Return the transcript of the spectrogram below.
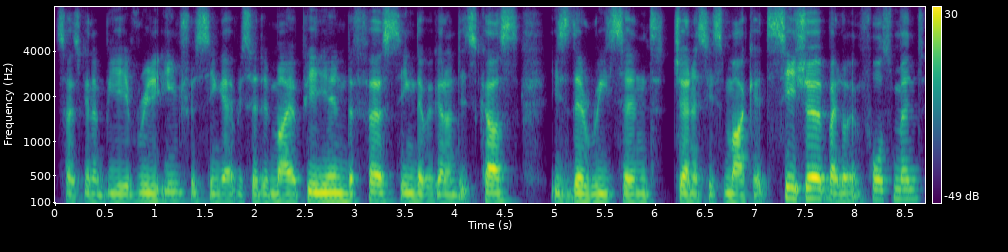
So it's going to be a really interesting episode, in my opinion. The first thing that we're going to discuss is the recent Genesis market seizure by law enforcement.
